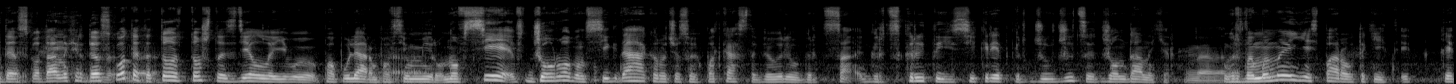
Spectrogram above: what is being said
Дэв Скотт, Данахер Дэв Да, Скотт да. это то, то, что сделало его популярным по всему миру. Но все, Джо Роган всегда, короче, в своих подкастах говорил, говорит, са- говорит, скрытый секрет, говорит, джиу-джитсу это Джон Данахер. Да, да. Говорит, в ММА есть пара вот таких э,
